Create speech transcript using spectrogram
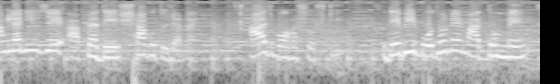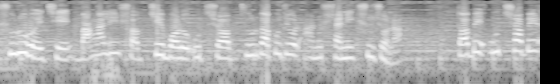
বাংলা নিউজে আপনাদের স্বাগত জানাই। আজ মহাষষ্ঠী। দেবীর বোধনের মাধ্যমে শুরু হয়েছে বাঙালির সবচেয়ে বড় উৎসব দুর্গাপুজোর আনুষ্ঠানিক সূচনা। তবে উৎসবের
